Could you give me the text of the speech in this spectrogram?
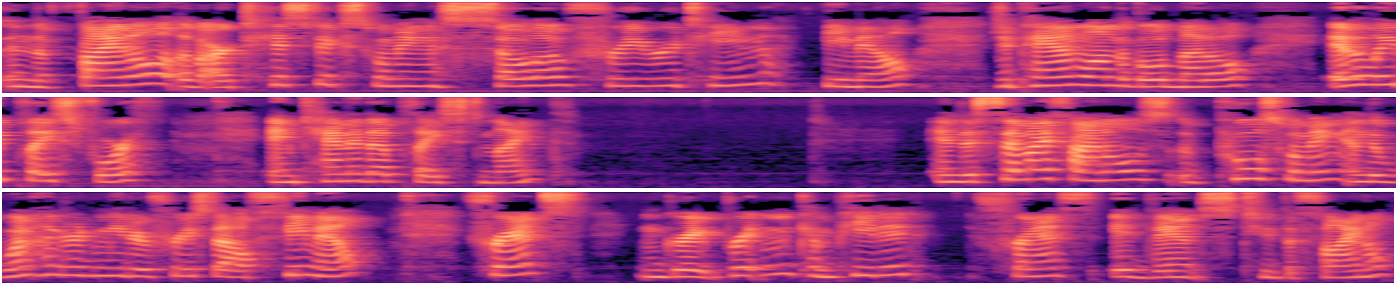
in the final of artistic swimming solo free routine, female, Japan won the gold medal, Italy placed fourth, and Canada placed ninth. In the semifinals of pool swimming and the 100 meter freestyle female, France and Great Britain competed. France advanced to the final.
